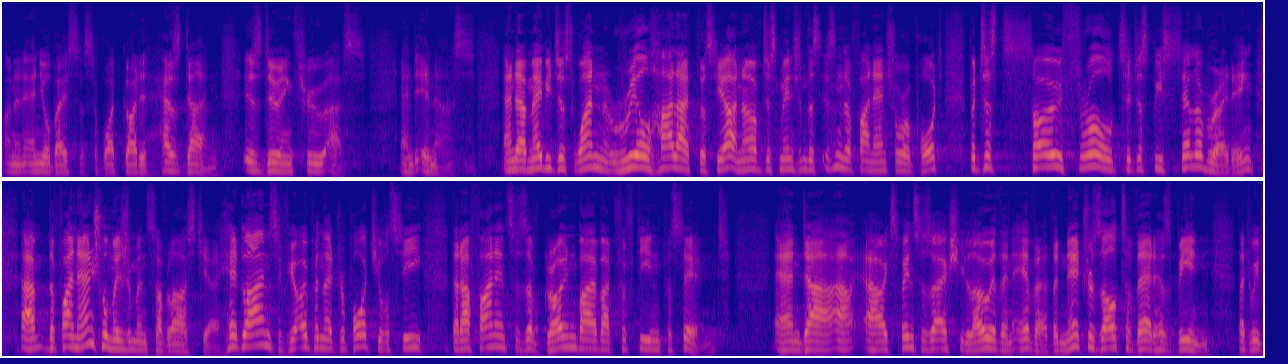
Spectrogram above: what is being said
on an annual basis of what God has done, is doing through us and in us. And uh, maybe just one real highlight this year. I know I've just mentioned this isn't a financial report, but just so thrilled to just be celebrating um, the financial measurements of last year. Headlines, if you open that report, you'll see that our finances have grown by about 15% and uh, our, our, expenses are actually lower than ever. The net result of that has been that we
